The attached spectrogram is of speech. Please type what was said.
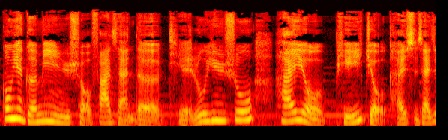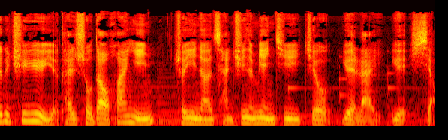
工业革命所发展的铁路运输，还有啤酒开始在这个区域也开始受到欢迎，所以呢，产区的面积就越来越小。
